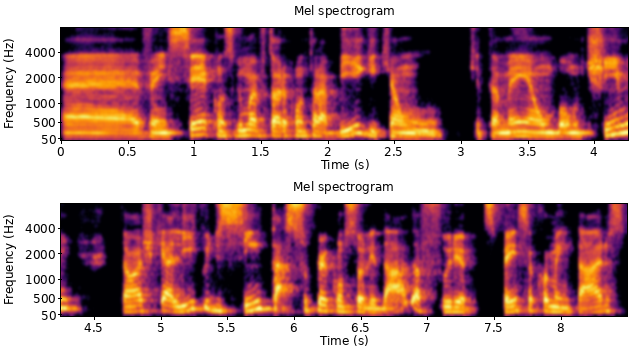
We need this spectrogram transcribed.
é, vencer, conseguiu uma vitória contra a Big, que, é um, que também é um bom time. Então, acho que a Liquid sim está super consolidada, a Fúria dispensa comentários,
